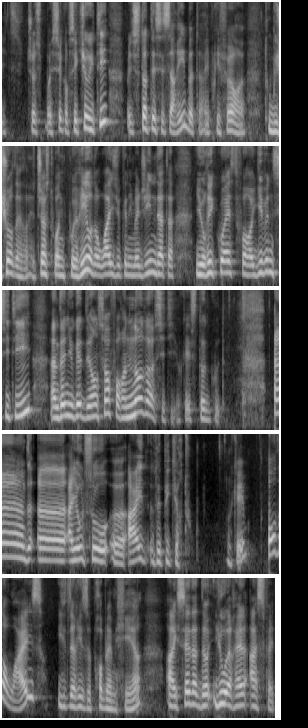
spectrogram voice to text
It's just by sake of security, but it's not necessary, but I prefer uh, to be sure that there is just one query. Otherwise, you can imagine that uh, you request for a given city and then you get the answer for another city. Okay, it's not good. And uh, I also uh, hide the picker too. Okay. Otherwise, if there is a problem here, I say that the URL has failed.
